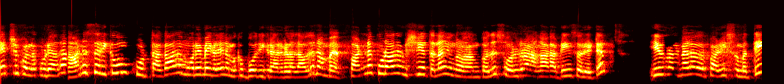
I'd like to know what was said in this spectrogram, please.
ஏற்றுக்கொள்ள கூடாத அனுசரிக்கவும் தகாத முறைமைகளை நமக்கு போதிக்கிறார்கள். அதாவது நம்ம பண்ணக்கூடாத விஷயத்தெல்லாம் இவங்க நமக்கு வந்து சொல்றாங்க அப்படின்னு சொல்லிட்டு இவர்கள் மேல ஒரு பழி சுமத்தி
